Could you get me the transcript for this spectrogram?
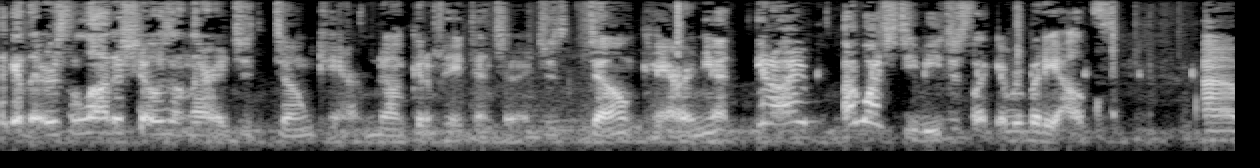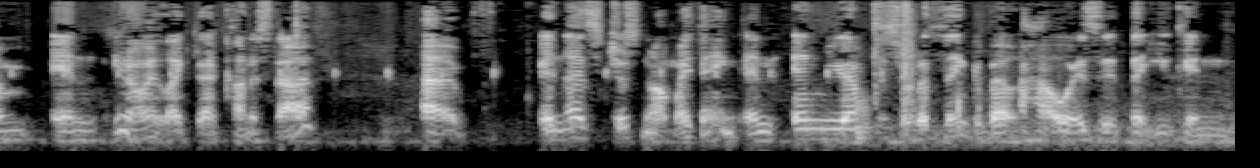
like there's a lot of shows on there i just don't care. I'm not going to pay attention i just don't care. And yet you know i, I watch tv just like everybody else. Um, and you know i like that kind of stuff. Uh, and that's just not my thing. And and you have to sort of think about how is it that you can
